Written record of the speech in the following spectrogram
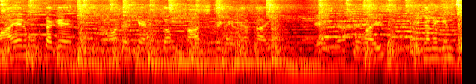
মায়ের মুখটাকে তোমাদেরকে একদম কাছ থেকে দেখাই। এই দেখো গাইস এখানে কিন্তু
